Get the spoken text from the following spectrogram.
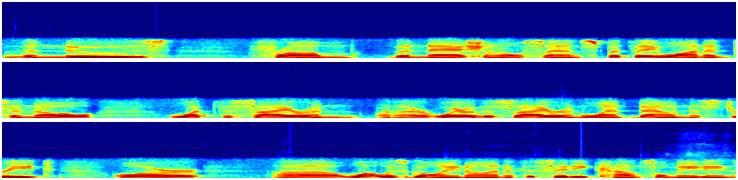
the news from the national sense, but they wanted to know what the siren uh, or where the siren went down the street or uh, what was going on at the city council meeting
